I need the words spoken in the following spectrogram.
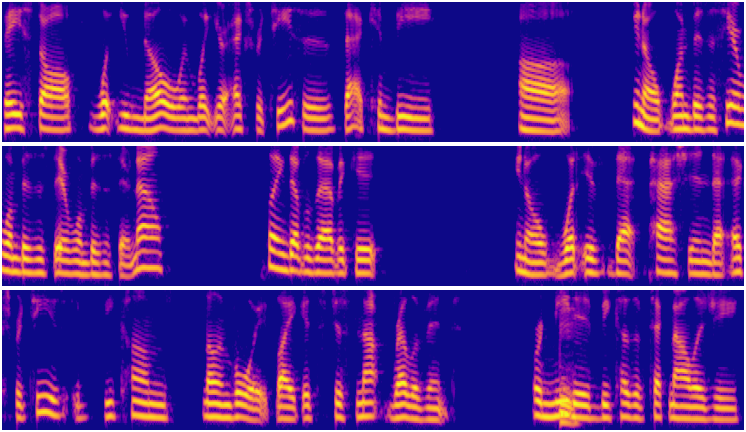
based off what you know and what your expertise is that can be uh you know one business here one business there one business there now playing devil's advocate you know what if that passion that expertise becomes null and void. Like it's just not relevant or hmm. needed because of technology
